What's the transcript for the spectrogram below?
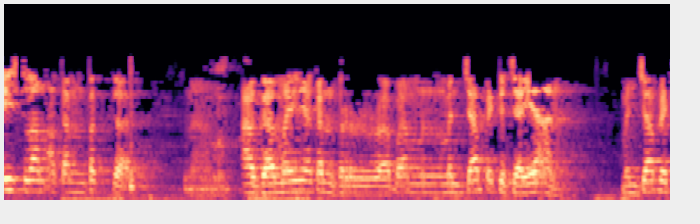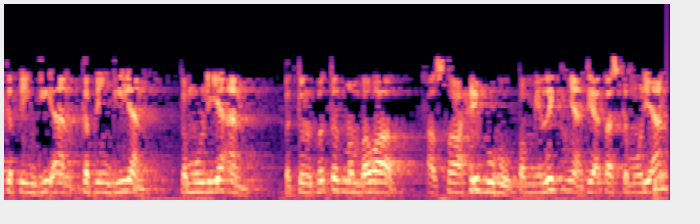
Islam akan tegak. Nah, agama ini akan berapa mencapai kejayaan, mencapai ketinggian, ketinggian, kemuliaan, betul-betul membawa sahibuhu pemiliknya di atas kemuliaan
